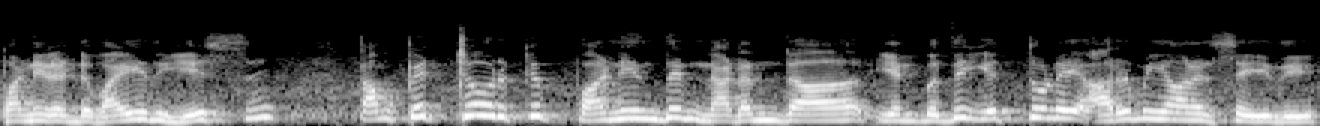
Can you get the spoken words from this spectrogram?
பன்னிரண்டு வயது இயேசு தம் பெற்றோருக்கு பணிந்து நடந்தார் என்பது எத்துணை அருமையான செய்தி.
